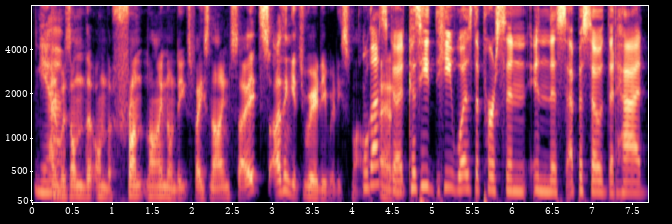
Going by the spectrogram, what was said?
Yeah. and was on the on the front line on Deep Space Nine. So it's I think it's really really smart. Well, that's And- good because he he was the person in this episode that had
